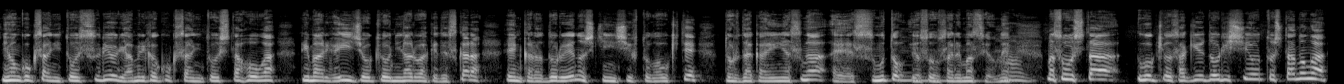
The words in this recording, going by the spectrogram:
日本国債に投資するよりアメリカ国債に投資した方が利回りがいい状況になるわけですから円からドルへの資金シフトが起きてドル高円安が、えー進むと予想されますよね、はい。まあそうした動きを先取りしようとしたのが、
